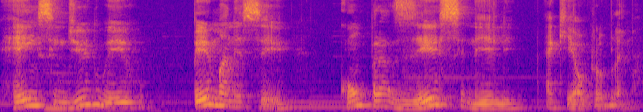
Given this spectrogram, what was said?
Reincidir no erro, permanecer, comprazer-se nele é que é o problema.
